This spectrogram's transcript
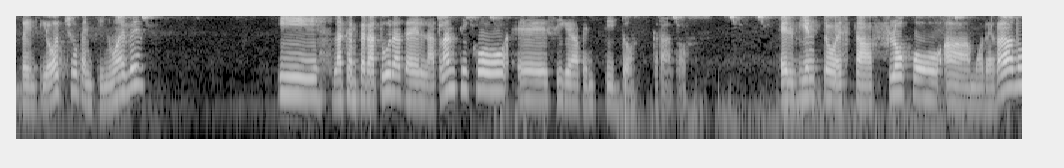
28, 29 y la temperatura del Atlántico eh, sigue a 22 grados. El viento está flojo a moderado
